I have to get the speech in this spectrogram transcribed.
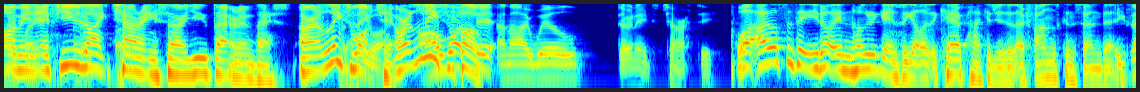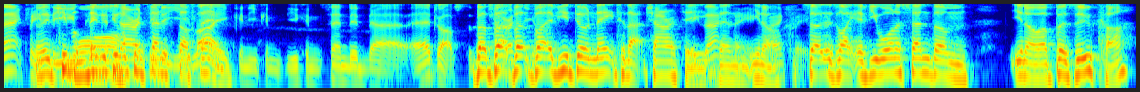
I, hope mean, I- if you I like I- charity, sir, you better invest, or at least watch what, it, or at least I'll watch vote. it, and I will donate to charity. Well, I also think you know in Hunger Games they get like the care packages that their fans can send in. Exactly. So maybe So people maybe people can send that stuff you in. and you can you can send in uh, airdrops to the But but charity. but but if you donate to that charity, Exactly, then you know. exactly, so it's like if you want to send them, you know, a bazooka,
